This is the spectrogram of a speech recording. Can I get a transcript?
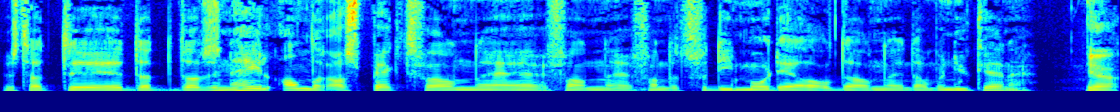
Dus dat, uh, dat, dat is een heel ander aspect van, van, van het verdienmodel dan, dan we nu kennen. Ja.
